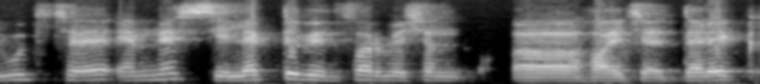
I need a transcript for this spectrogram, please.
યુથ છે, એમને સિલેક્ટિવ ઇન્ફોર્મેશન હોય છે. દરેક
